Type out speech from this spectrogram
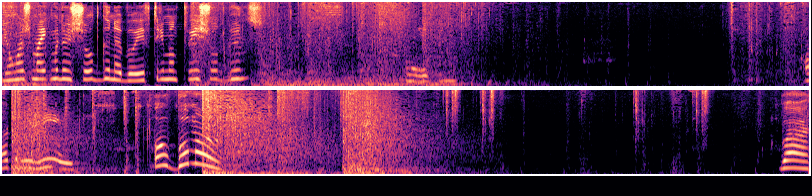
Jongens, maar ik moet een shotgun hebben. Heeft iemand twee shotguns? Wat er hier? Oh, bommen! Waar?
